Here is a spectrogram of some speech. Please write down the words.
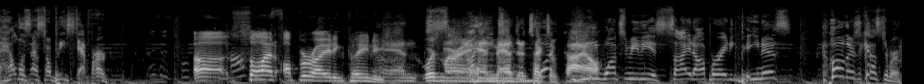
the hell does SOP stand for? Uh, side operating penis. And where's my Side- right hand man, what? Detective Kyle? He wants me to be his side operating penis? Oh, there's a customer.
